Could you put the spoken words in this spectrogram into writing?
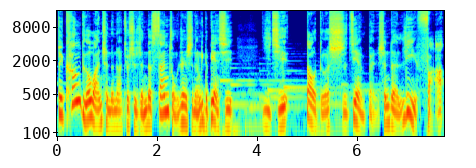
对康德完成的呢，就是人的三种认识能力的辨析，以及。道德实践本身的立法，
